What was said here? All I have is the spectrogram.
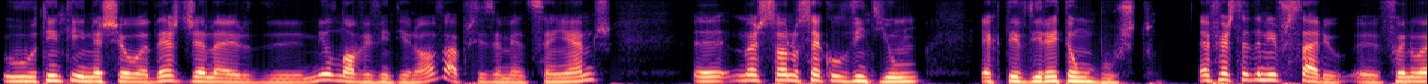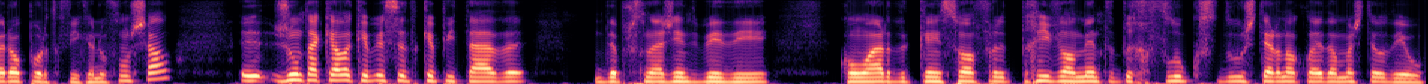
O Tintin nasceu a 10 de janeiro de 1929, há precisamente 100 anos, eh, mas só no século XXI é que teve direito a um busto. A festa de aniversário eh, foi no aeroporto que fica no Funchal, eh, junto àquela cabeça decapitada da personagem de BD com ar de quem sofre terrivelmente de refluxo do esternocleidomastoideu.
